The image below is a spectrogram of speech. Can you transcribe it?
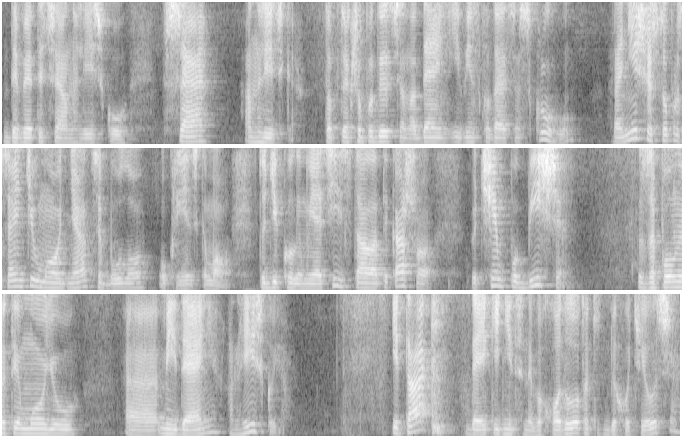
дивитися англійську, все англійське. Тобто, якщо подивитися на день і він складається з кругу, раніше 100% мого дня це було українська мова. Тоді, коли моя ціль стала така, що чим побільше заповнити мою, е, мій день англійською. І так, деякі дні це не виходило, так як би хотілося.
